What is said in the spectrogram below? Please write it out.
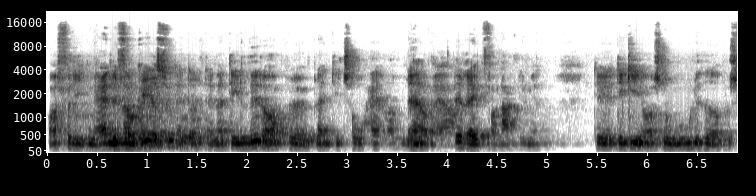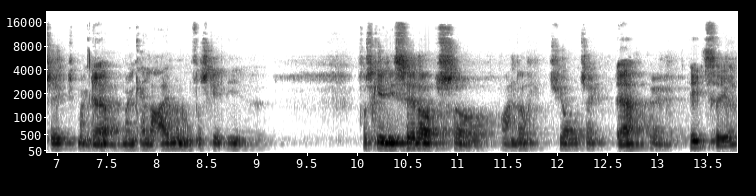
Også fordi den er, Det fungerer øh, super den, den er delt lidt op øh, blandt de to haller, uden Ja, at være det er rigtigt. for langt imellem. Det, det giver også nogle muligheder på sigt. Man kan, Ja. ja. man kan lege med nogle forskellige, øh, forskellige setups og andre sjove ting. Ja, Øh, helt sikkert.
